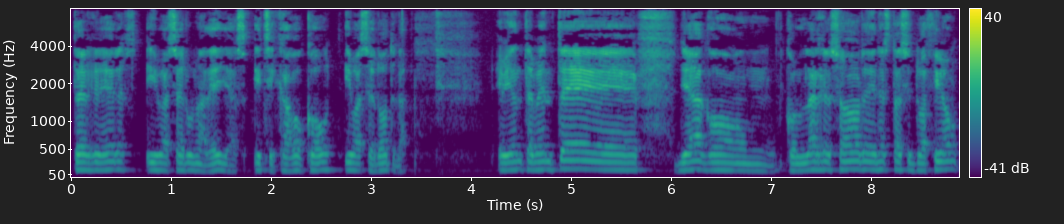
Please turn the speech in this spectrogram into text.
Terriers iba a ser una de ellas y Chicago Code iba a ser otra. Evidentemente, ya con, con la en esta situación,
